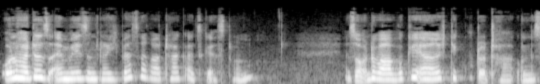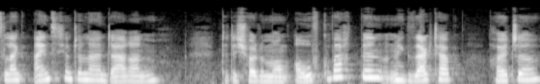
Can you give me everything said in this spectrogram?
Und heute ist ein wesentlich besserer Tag als gestern. Also heute war wirklich ein richtig guter Tag. Und es lag einzig und allein daran, dass ich heute Morgen aufgewacht bin und mir gesagt habe, heute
